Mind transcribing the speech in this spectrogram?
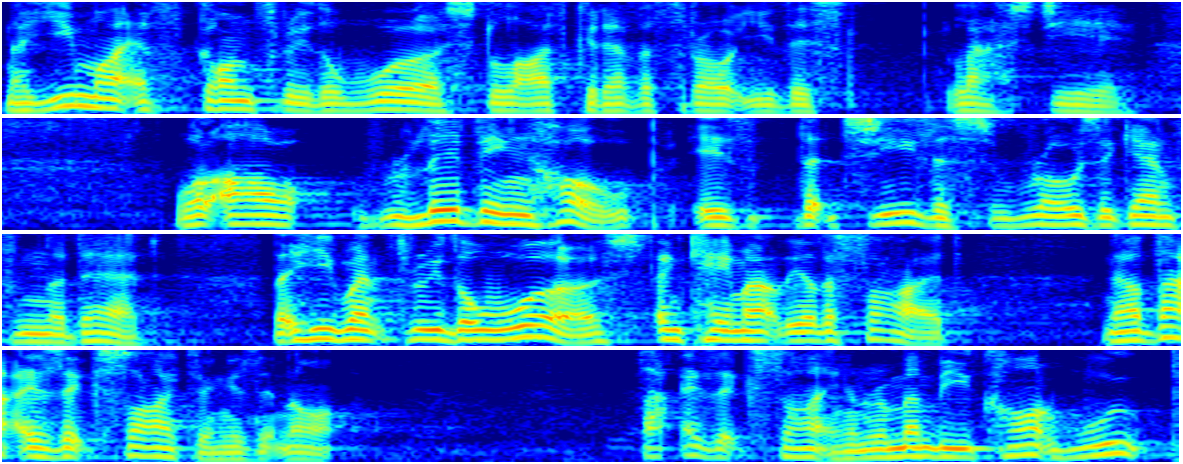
Now, you might have gone through the worst life could ever throw at you this last year. Well, our living hope is that Jesus rose again from the dead, that he went through the worst and came out the other side. Now, that is exciting, is it not? That is exciting. And remember, you can't whoop,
